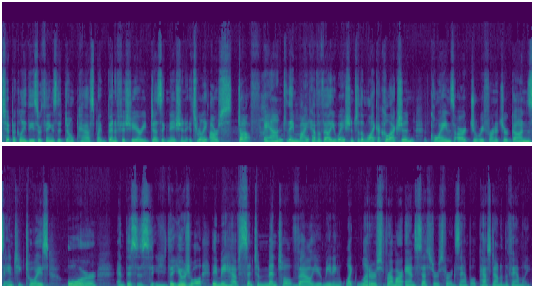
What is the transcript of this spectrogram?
typically these are things that don't pass by beneficiary designation. It's really our stuff, and they might have a valuation to them, like a collection coins, art, jewelry, furniture, guns, antique toys, or and this is the usual, they may have sentimental value, meaning like letters from our ancestors, for example, passed down in the family.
